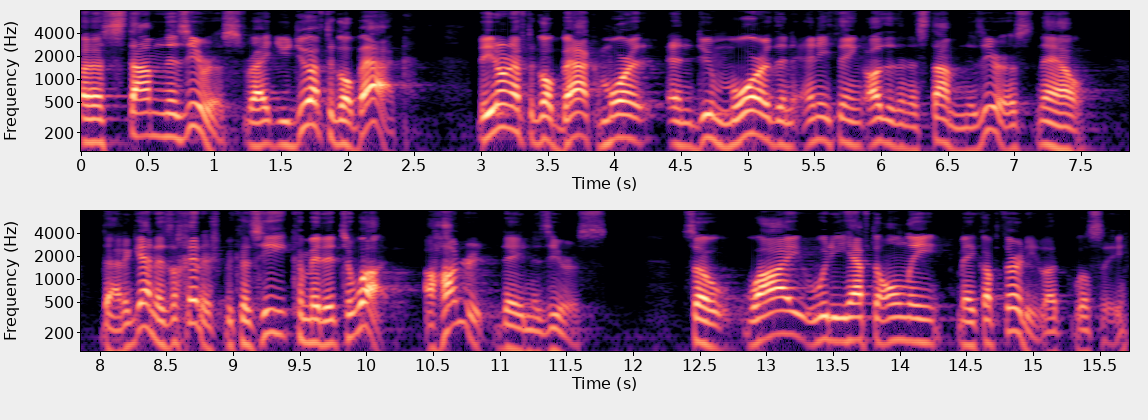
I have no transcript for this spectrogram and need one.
a stam nazirus, right? You do have to go back, but you don't have to go back more and do more than anything other than a stam nazirus. Now, that again is a chiddush because he committed to what? A hundred day nazirus. So why would he have to only make up 30? Let, we'll see.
